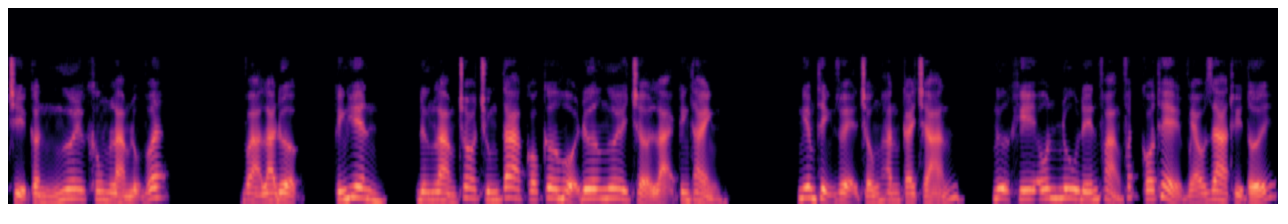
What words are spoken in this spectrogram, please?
chỉ cần ngươi không làm lụng vất. Và là được, kính hiên, đừng làm cho chúng ta có cơ hội đưa ngươi trở lại kinh thành. Nghiêm thịnh duệ chống hắn cái chán, ngựa khi ôn nhu đến phảng phất có thể véo ra thủy tới,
